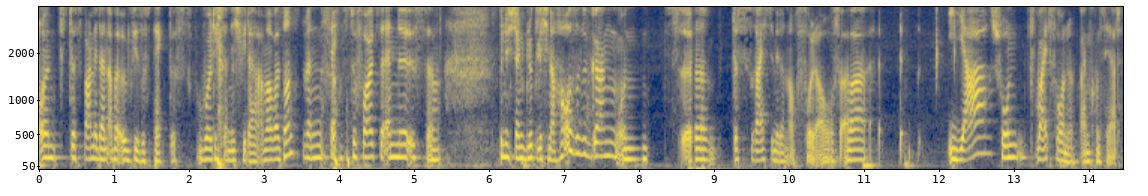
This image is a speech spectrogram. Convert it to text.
Und das war mir dann aber irgendwie suspekt. Das wollte ich dann nicht wieder haben. Aber sonst, wenn Seconds to Fall zu Ende ist, äh, bin ich dann glücklich nach Hause gegangen und äh, das reichte mir dann auch voll auf. Aber äh, ja, schon weit vorne beim Konzert.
